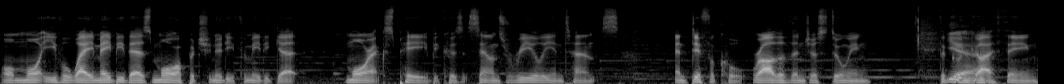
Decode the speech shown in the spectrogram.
or more evil way, maybe there's more opportunity for me to get more XP because it sounds really intense and difficult rather than just doing the Yeah. good guy thing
